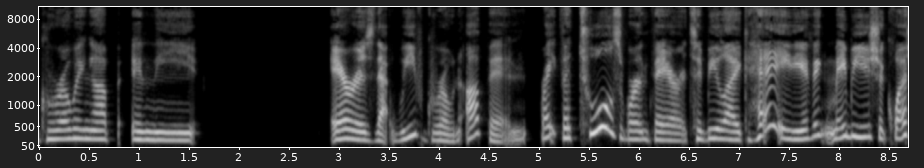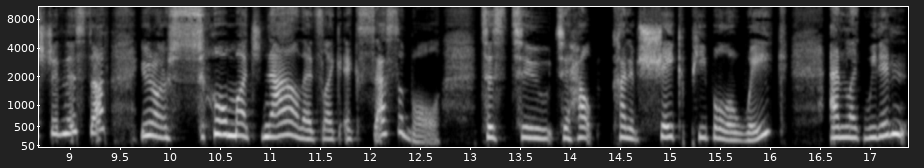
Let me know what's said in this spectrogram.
growing up in the eras that we've grown up in, right? The tools weren't there to be like, Hey, do you think maybe you should question this stuff? You know, there's so much now that's like accessible to, to, to help kind of shake people awake. And like we didn't,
